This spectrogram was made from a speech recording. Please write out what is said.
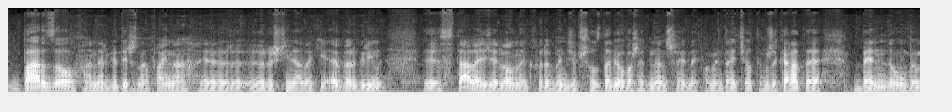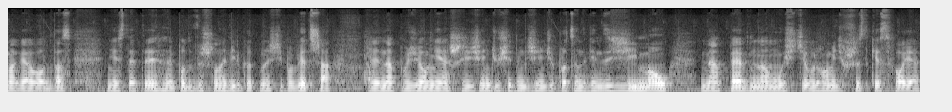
Bardzo energetyczna, fajna roślina, taki evergreen, stale zielony, który będzie przyozdabiał Wasze wnętrze. Jednak pamiętajcie o tym, że Calathea będą wymagały od Was niestety podwyższonej wilgotności powietrza na poziomie 60-70%, więc zimą na pewno musicie uruchomić wszystkie swoje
